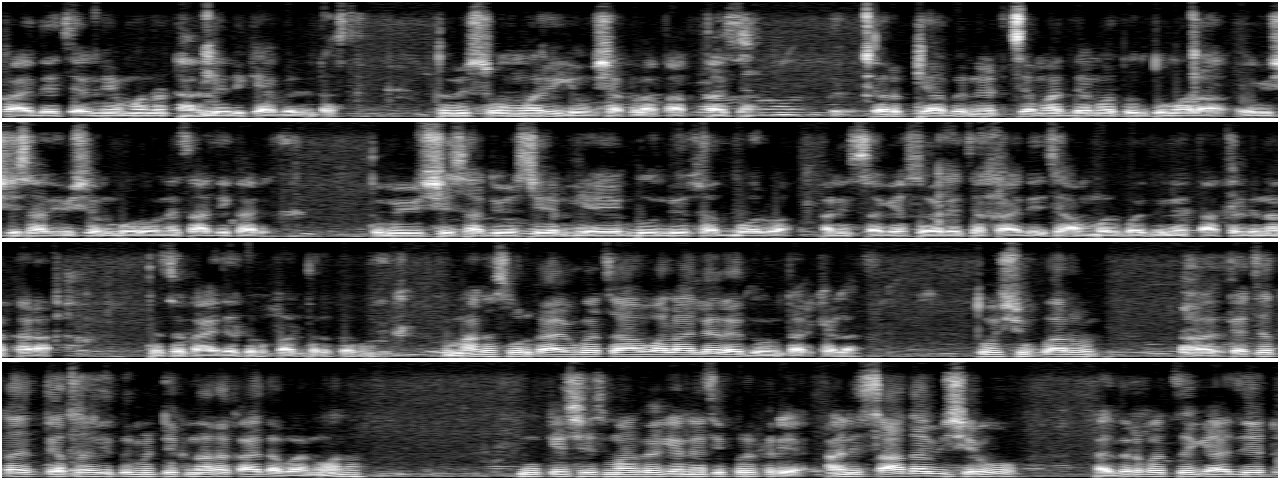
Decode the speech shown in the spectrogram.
कायद्याच्या नियमानं ठरलेली कॅबिनेट असते. तुम्ही सोमवारी घेऊ शकलात आत्ताच्या. तर कॅबिनेटच्या माध्यमातून तुम्हाला विशेष अधिवेशन बोलवण्याचा अधिकार आहे. तुम्ही विशेष अधिवेशन हे एक दोन दिवसात बोलवा आणि सगळ्या सोयऱ्याच्या कायद्याची अंमलबजावणी तातडीनं करा. त्याचं कायद्यात रूपांतर करून. मागासवर्ग आयोगाचा अहवाल आलेला आहे दोन तारखेला. तो स्वीकारून त्याच्यात त्याचाही तुम्ही टिकणारा कायदा बनवा ना. केसेस मागे घेण्याची प्रक्रिया. आणि साधा विषय हो. हैदराबादचं गॅजेट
